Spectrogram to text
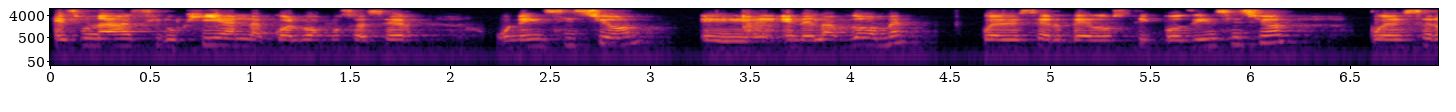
es una cirugía en la cual vamos a hacer una incisión eh, en el abdomen, puede ser de dos tipos de incisión, puede ser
